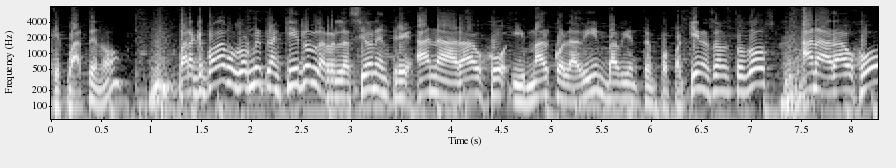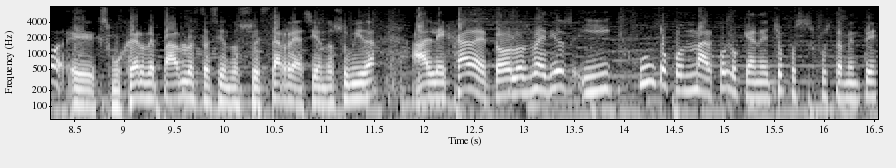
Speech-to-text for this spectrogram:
Qué cuate, ¿no? Para que podamos dormir tranquilos, la relación entre Ana Araujo y Marco Lavín va viento en popa. ¿Quiénes son estos dos? Ana Araujo, ex mujer de Pablo, está, haciendo su, está rehaciendo su vida, alejada de todos los medios y junto con Marco lo que han hecho pues es justamente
